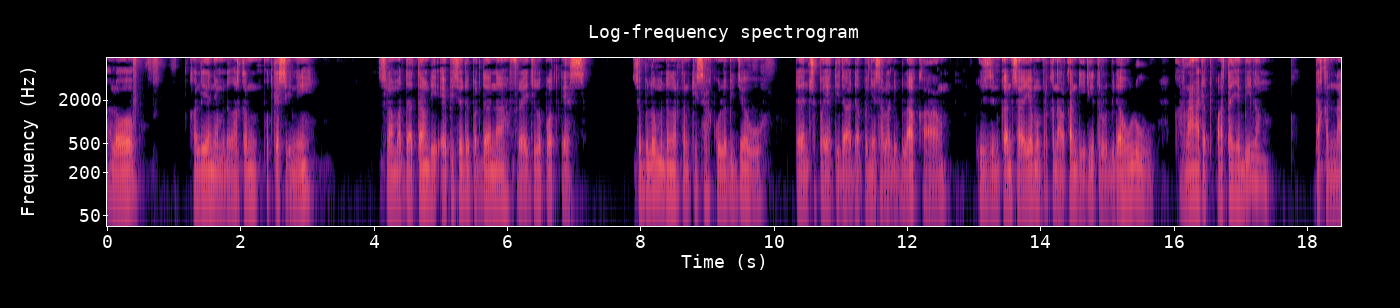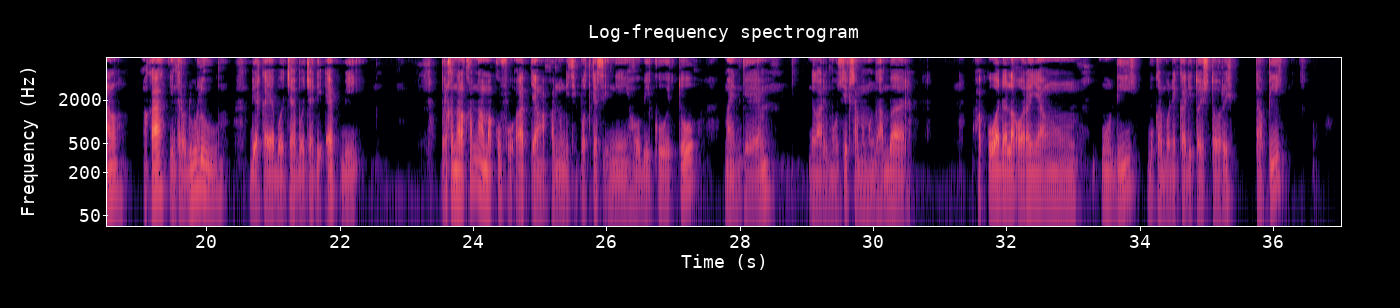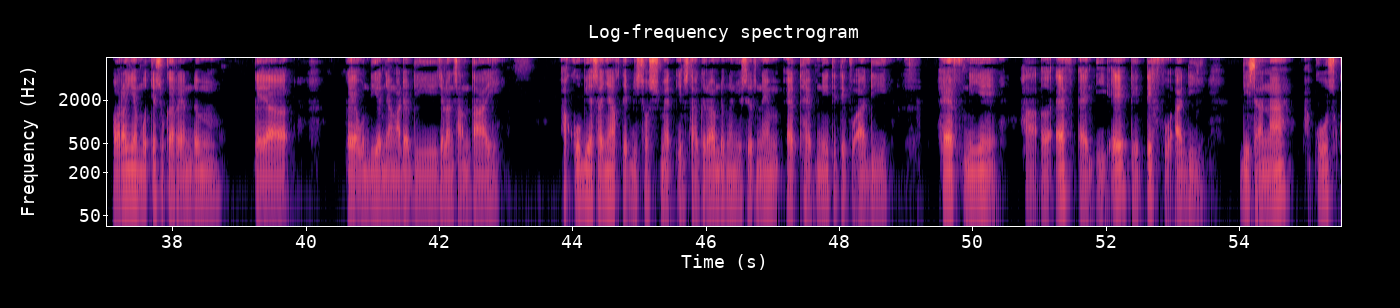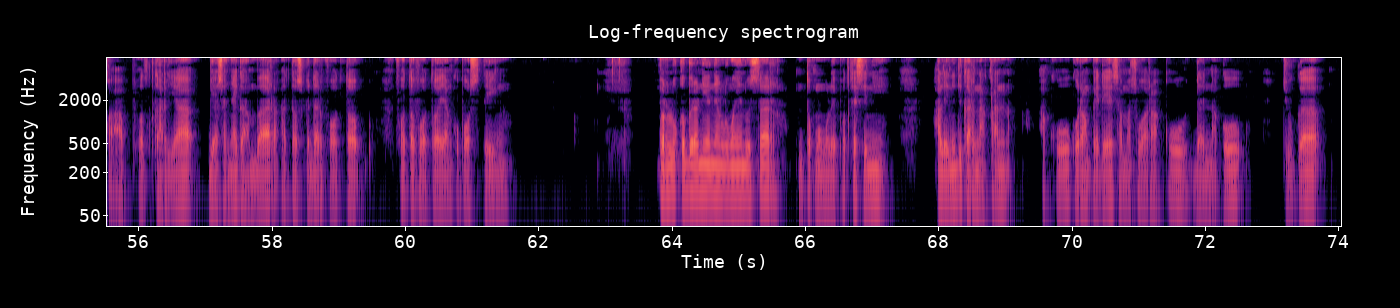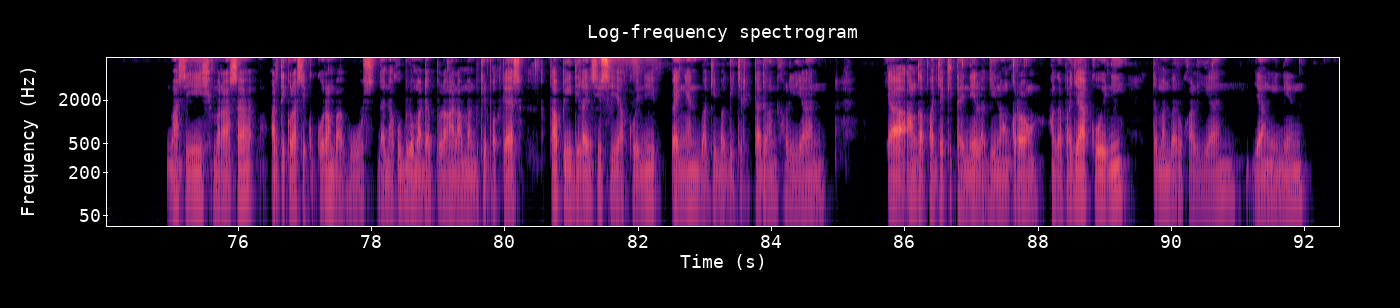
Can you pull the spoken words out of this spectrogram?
Halo, kalian yang mendengarkan podcast ini. Selamat datang di episode perdana Fragile Podcast. Sebelum mendengarkan kisahku lebih jauh dan supaya tidak ada penyesalan di belakang, izinkan saya memperkenalkan diri terlebih dahulu karena ada pepatah yang bilang, tak kenal maka intro dulu biar kayak bocah-bocah di FB. Perkenalkan namaku Fuad yang akan mengisi podcast ini. Hobiku itu main game, dengerin musik sama menggambar. Aku adalah orang yang moody, bukan boneka di Toy Story, tapi orang yang moodnya suka random kayak kayak undian yang ada di jalan santai. Aku biasanya aktif di sosmed Instagram dengan username @hefni.fuadi. Hefnie H E F N I E titik Fuadi. Di sana aku suka upload karya biasanya gambar atau sekedar foto foto-foto yang ku posting perlu keberanian yang lumayan besar untuk memulai podcast ini. Hal ini dikarenakan aku kurang pede sama suaraku dan aku juga masih merasa artikulasiku kurang bagus dan aku belum ada pengalaman bikin podcast. Tapi di lain sisi aku ini pengen bagi-bagi cerita dengan kalian ya anggap aja kita ini lagi nongkrong anggap aja aku ini teman baru kalian yang ingin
